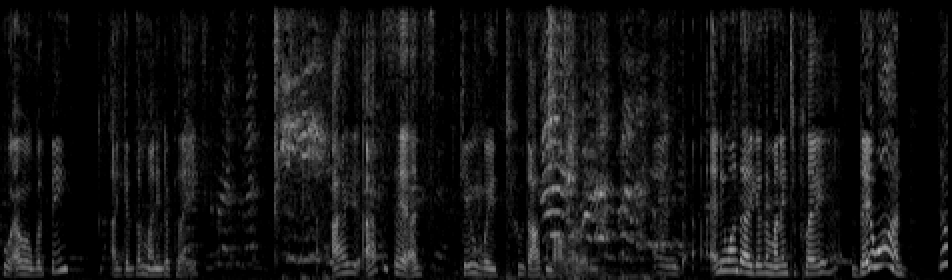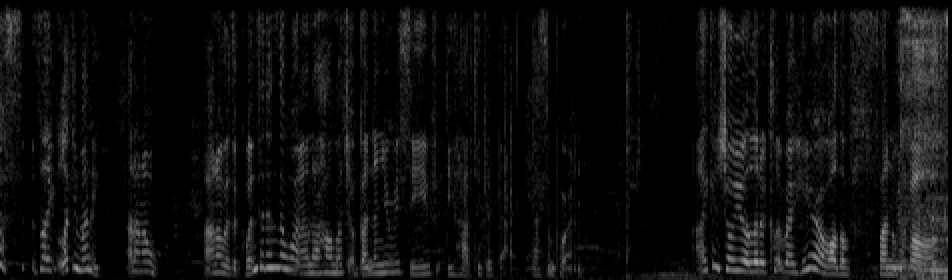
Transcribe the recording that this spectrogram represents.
whoever with me, I give them money to play. I, I have to say, I gave away $2,000 already. And anyone that I give the money to play, they won. Yes, it's like lucky money. I don't know. I don't know if it's a coincidence or what? I don't know how much abundance you receive, you have to give back. That's important. I can show you a little clip right here of all the fun balls.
